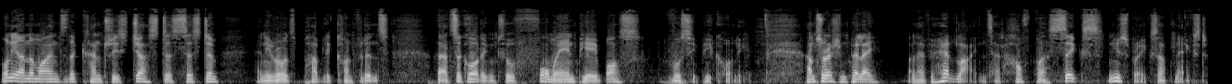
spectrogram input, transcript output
only undermines the country's justice system and erodes public confidence. That's according to former NPA boss Vusi Pikoli. I'm Suresh Pillay. I'll have your headlines at half past six. News breaks up next.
